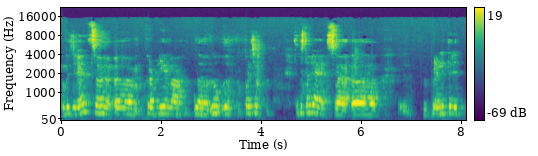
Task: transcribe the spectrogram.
э, выделяется э, проблема, э, ну, э, против, сопоставляется э, пролетари-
